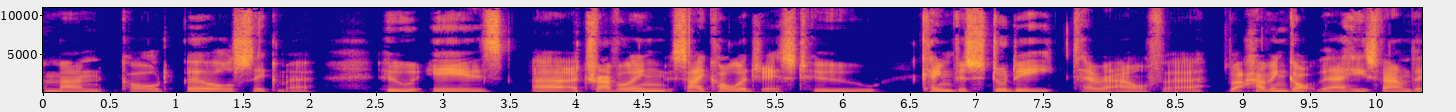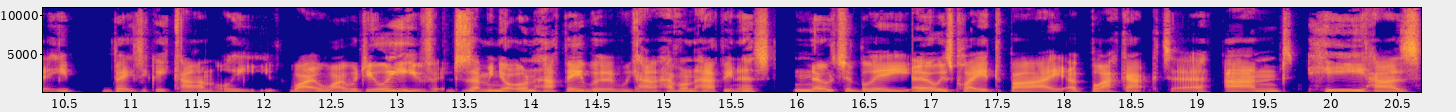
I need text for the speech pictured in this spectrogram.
a man called Earl Sigma, who is uh, a traveling psychologist who came to study Terra Alpha, but having got there, he's found that he basically can't leave. Why why would you leave? Does that mean you're unhappy? We can't have unhappiness. Notably, Earl is played by a black actor, and he has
